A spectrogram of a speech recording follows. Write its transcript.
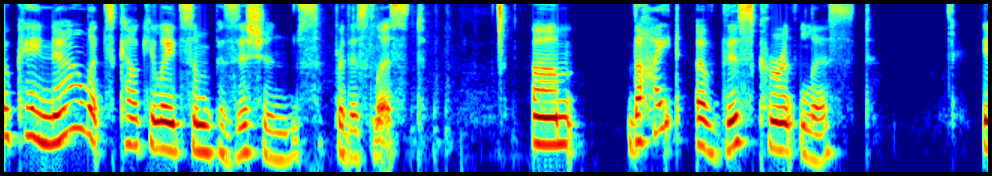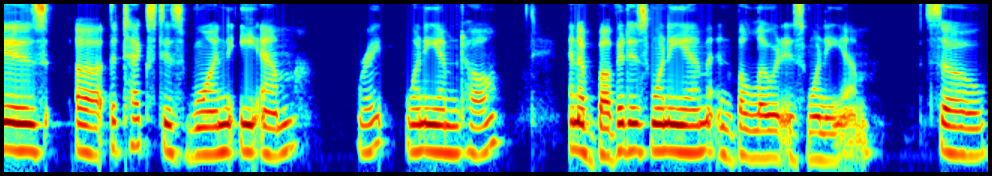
Okay, now let's calculate some positions for this list. Um, the height of this current list is, uh, the text is 1 EM, right? 1 EM tall. And above it is 1 EM and below it is 1 EM. So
